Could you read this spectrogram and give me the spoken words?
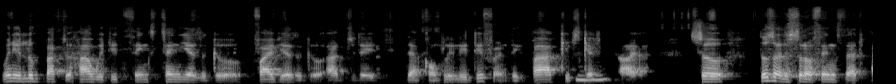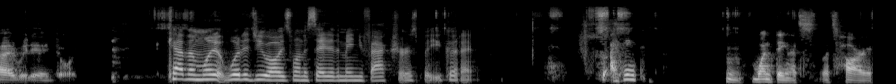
When you look back to how we did things 10 years ago, five years ago, and today, they're completely different. The bar keeps mm-hmm. getting higher. So those are the sort of things that I really enjoy. Kevin, what what did you always want to say to the manufacturers, but you couldn't? So I think hmm, one thing that's that's hard.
